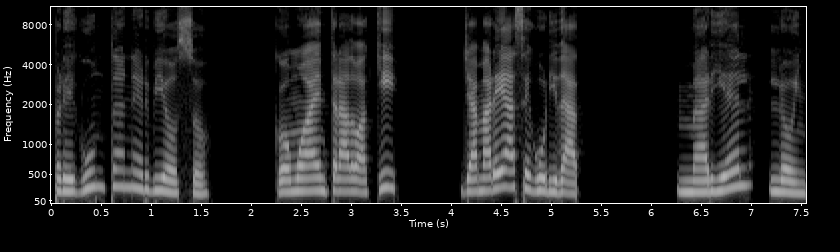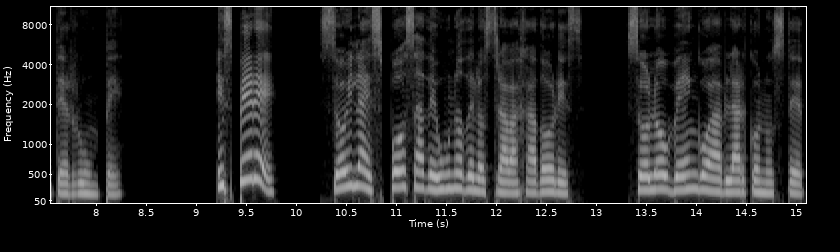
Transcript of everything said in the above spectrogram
Pregunta nervioso. ¿Cómo ha entrado aquí? Llamaré a seguridad. Mariel lo interrumpe. Espere. Soy la esposa de uno de los trabajadores. Solo vengo a hablar con usted.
